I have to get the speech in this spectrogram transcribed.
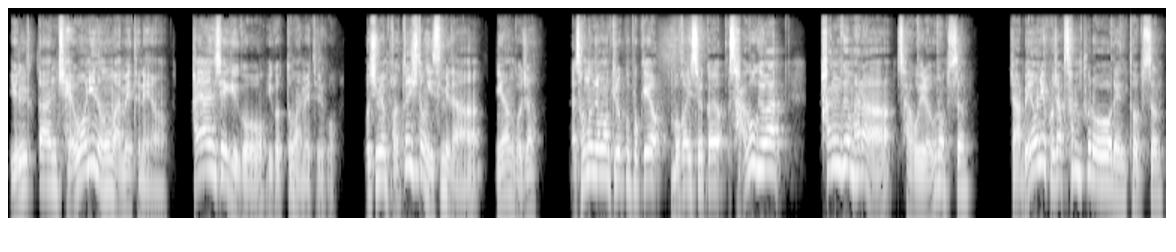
일단 제원이 너무 마음에 드네요. 하얀색이고 이것도 마음에 들고 보시면 버튼 시동이 있습니다. 중요한 거죠. 자, 성능 점검 기록부 볼게요. 뭐가 있을까요? 사고 교환 판금 하나 사고 이력은 없음. 자 매연이 고작 3% 렌트 없음.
